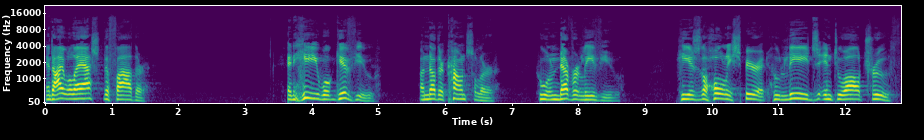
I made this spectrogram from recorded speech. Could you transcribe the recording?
and I will ask the Father, and he will give you another counselor who will never leave you. He is the Holy Spirit who leads into all truth.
